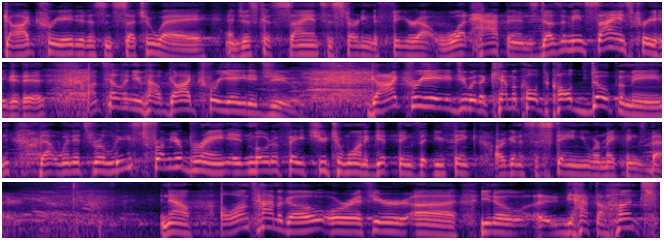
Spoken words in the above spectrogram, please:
God created us in such a way, and just because science is starting to figure out what happens doesn't mean science created it. I'm telling you how God created you. God created you with a chemical called dopamine that when it's released from your brain, it motivates you to want to get things that you think are going to sustain you or make things better. Now, a long time ago, or if you're, uh, you know, uh, you have to hunt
